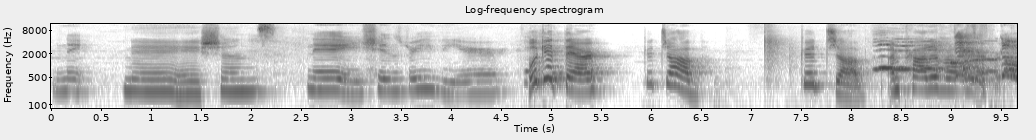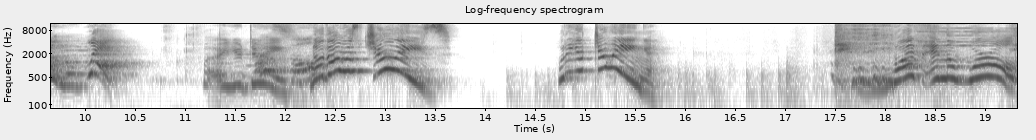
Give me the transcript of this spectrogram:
na- Nations. nations revere. We'll get there. Good job. Good job. I'm proud of all your effort. Going away. What are you doing? No, that was Julie's. What are you doing? What in the world?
